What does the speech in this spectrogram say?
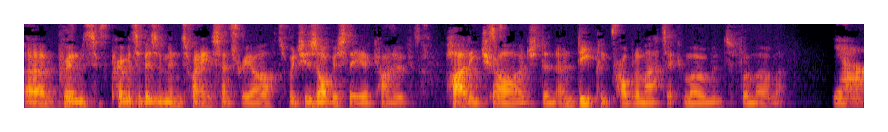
um, primitivism in 20th century art, which is obviously a kind of highly charged and, and deeply problematic moment for MoMA. Yeah.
